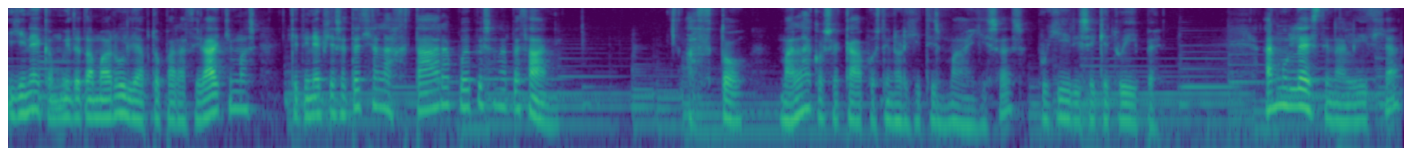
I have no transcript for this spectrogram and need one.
Η γυναίκα μου είδε τα μαρούλια από το παραθυράκι μας και την έπιασε τέτοια λαχτάρα που έπεσε να πεθάνει. Αυτό μαλάκωσε κάπως την οργή της μάγισσας που γύρισε και του είπε «Αν μου λες την αλήθεια,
